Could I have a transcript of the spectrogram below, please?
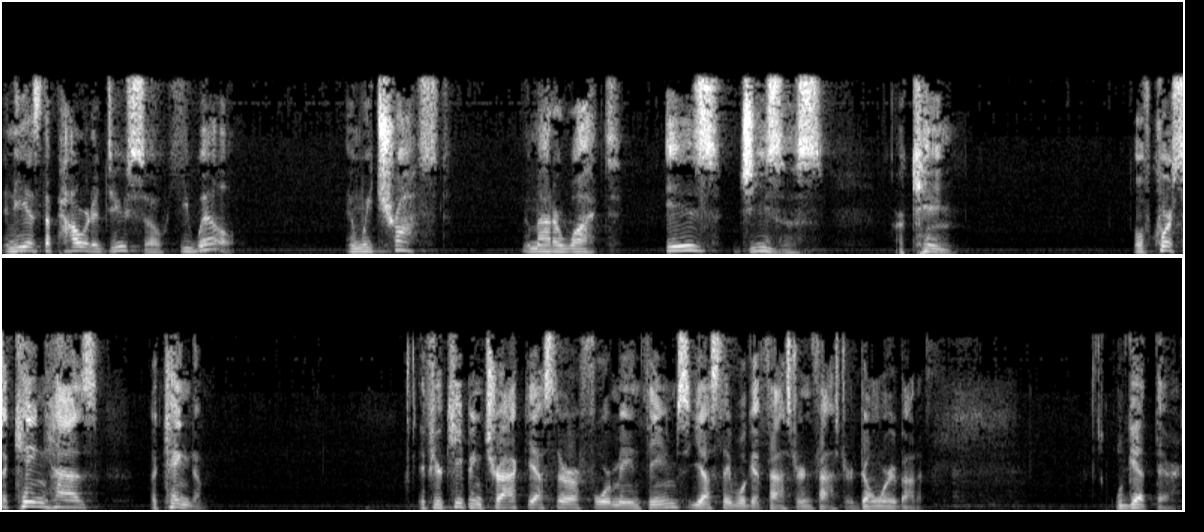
and he has the power to do so, he will. And we trust, no matter what. Is Jesus our king? Well, of course, a king has a kingdom. If you're keeping track, yes, there are four main themes. Yes, they will get faster and faster. Don't worry about it. We'll get there.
